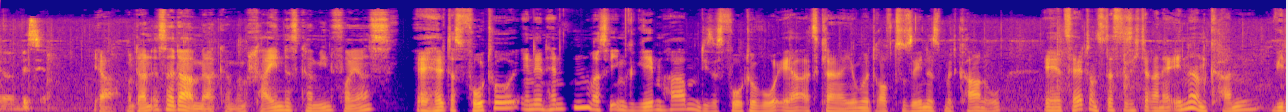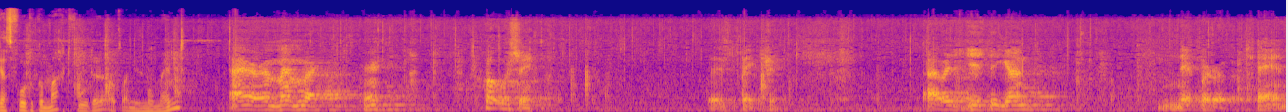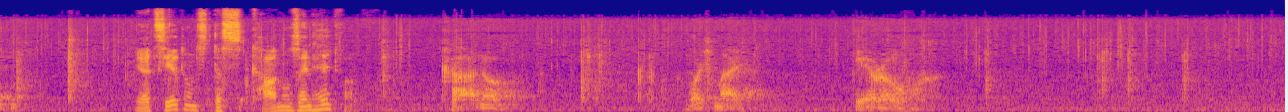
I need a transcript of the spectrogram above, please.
Ja, ein bisschen. Ja, und dann ist er da, Malcolm, im Schein des Kaminfeuers. Er hält das Foto in den Händen, was wir ihm gegeben haben. Dieses Foto, wo er als kleiner Junge drauf zu sehen ist mit Kano. Er erzählt uns, dass er sich daran erinnern kann, wie das Foto gemacht wurde, also an den Moment. I remember posing this picture. I was just a young nipper of ten. Er erzählt uns, dass Kano sein Held war. Kano was my hero.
